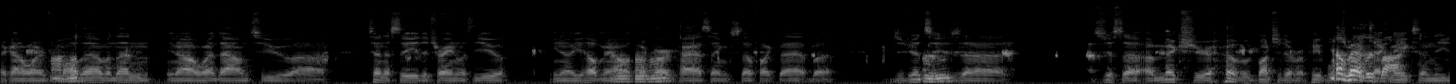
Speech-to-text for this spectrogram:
I kind of learned from all Uh-huh. them, and then you know, I went down to uh, Tennessee to train with you. You know, you helped me out with my Mhm. guard passing stuff like that, but jiu-jitsu Mm-hmm. is uh, it's just a, a mixture of a bunch of different people Of showing everybody. techniques, and you,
